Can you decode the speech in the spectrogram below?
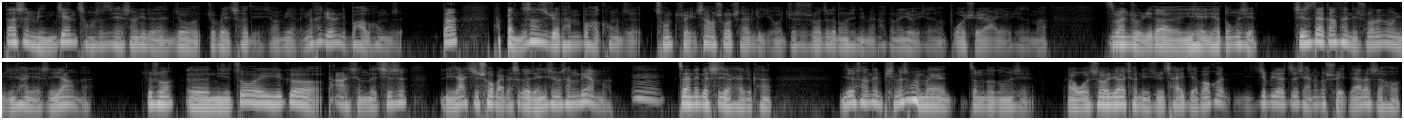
但是民间从事这些生意的人就就被彻底消灭了，因为他觉得你不好控制。当然，他本质上是觉得他们不好控制，从嘴上说出来的理由就是说这个东西里面它可能有一些什么剥削啊，有一些什么资本主义的一些一些东西。其实，在刚才你说的那种语境下也是一样的，就说呃，你作为一个大型的，其实。李佳琦说白了是个人形商店嘛，嗯，在那个视角下去看，你这个商店凭什么卖这么多东西啊？我说要求你去拆解，包括你记不记得之前那个水灾的时候，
